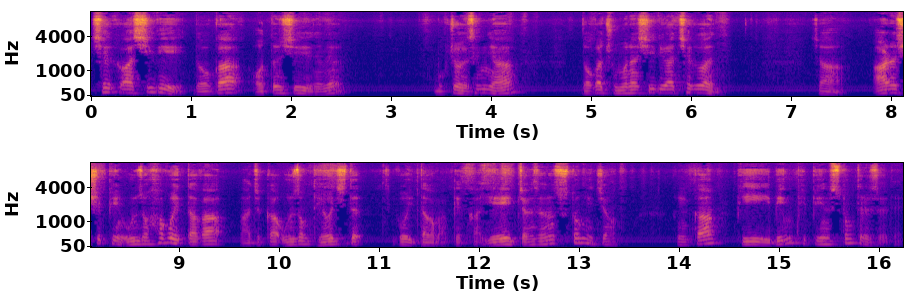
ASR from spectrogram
책과 CD, 너가 어떤 CD냐면, 목적의 생략, 너가 주문한 CD와 책은, 자, R shipping, 운송하고 있다가 맞을까? 운송되어지고 있다가 맞겠까? 얘 입장에서는 수동이죠. 그러니까 be, being, 수동태를 써야 돼.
